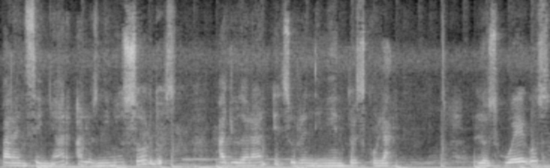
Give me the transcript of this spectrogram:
para enseñar a los niños sordos ayudarán en su rendimiento escolar. Los juegos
